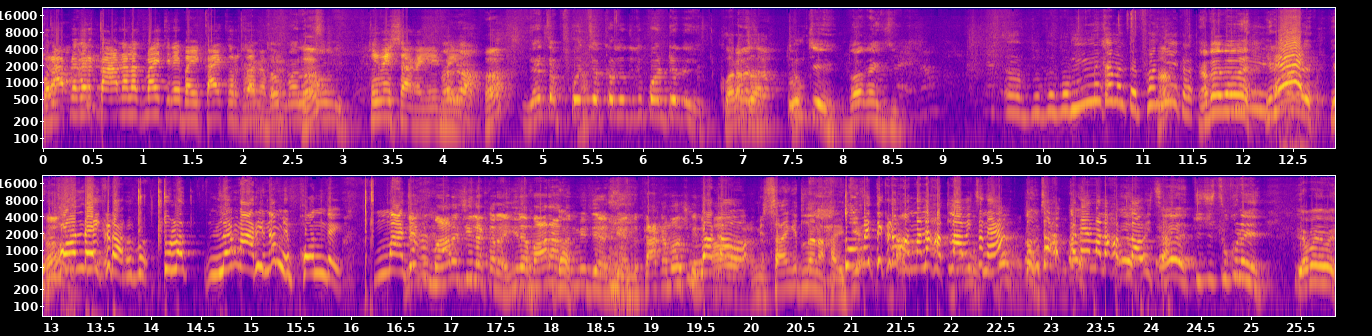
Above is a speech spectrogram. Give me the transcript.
पण आपल्या घरी कानालाच माहिती नाही बाई काय करू सांगा बरं. तुम्हीच सांगा येईन बाई? याचा फोन चेक करतो किती कॉन्टॅक्ट कोणाचा? तुमचे दोघांची. मी काय म्हणते फोन दे. इकडे. ए. फोन दे इकडं. तुला लय मारी ना मी फोन दे. माझ्या नाही, तू मारच हिला करा. हिला मारा आता मी दे- दे- काका मावशी बघा. मी सांगितलं ना हाय जे तुम्ही तिकडे मला हात लावायचं नाही हं? तुमचा हक्क नाही मला हात लावायचा. ए, तुझी चूक नाही. या बाय बाय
